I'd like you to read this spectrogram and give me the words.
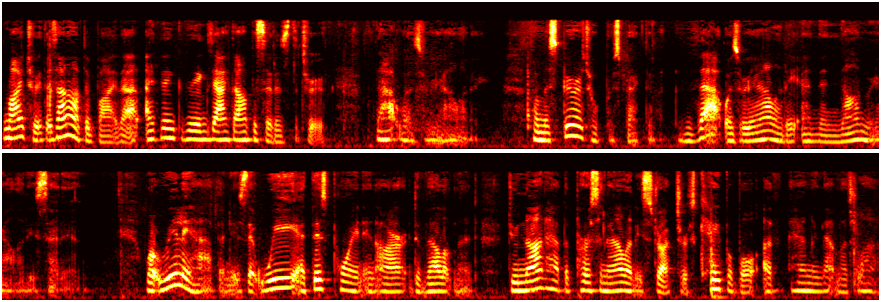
my truth is i don't have to buy that. I think the exact opposite is the truth. That was reality. From a spiritual perspective that was reality and then non-reality set in what really happened is that we, at this point in our development, do not have the personality structures capable of handling that much love,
